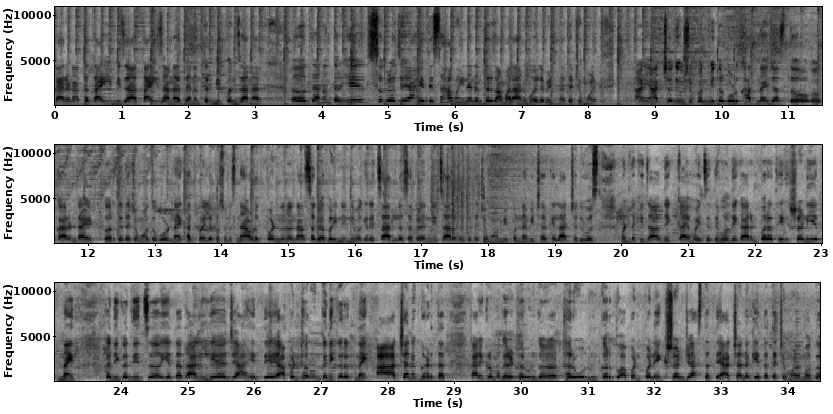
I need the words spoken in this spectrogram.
कारण आता ताई मी जा ताई जाणार त्यानंतर मी पण जाणार. त्यानंतर हे सगळं जे आहे ते सहा महिन्यानंतरच आम्हाला अनुभवायला भेटणार त्याच्यामुळे. आणि आजच्या दिवशी पण मी तर गोड खात नाही जास्त कारण डाएट करते त्याच्यामुळे तर गोड नाही खात. पहिल्यापासूनच नाही आवडत. पण ना सगळ्या बहिणींनी वगैरे चारलं सगळ्यांनी चारत होते त्याच्यामुळे मी पण ना विचार केला आजच्या दिवस. म्हटलं की जाऊ दे काय व्हायचं ते होऊ दे कारण परत हे क्षण येत नाहीत. कधी कधीच येतात आणि हे जे आहे ते आपण ठरवून कधी करत नाही. अचानक घडतात. कार्यक्रम वगैरे ठरवून घ ठरवून करतो आपण पण हे क्षण जे असतात ते अचानक येतात. त्याच्यामुळे मग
